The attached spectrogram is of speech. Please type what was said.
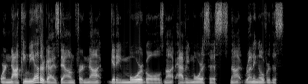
We're knocking the other guys down for not getting more goals, not having more assists, not running over this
